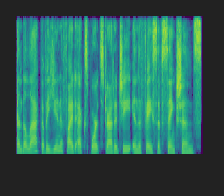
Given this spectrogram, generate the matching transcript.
and the lack of a unified export strategy in the face of sanctions.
